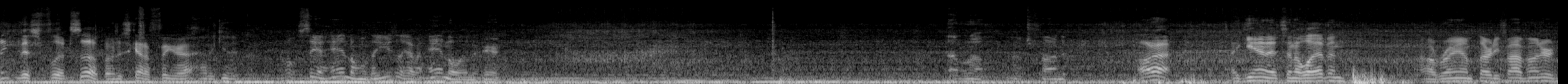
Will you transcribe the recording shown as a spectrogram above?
think this flips up. I just got to figure out how to get it. I don't see a handle. They usually have a handle under here. I don't know. I'll have to find it. All right. Again, it's an 11 uh, Ram 3500.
